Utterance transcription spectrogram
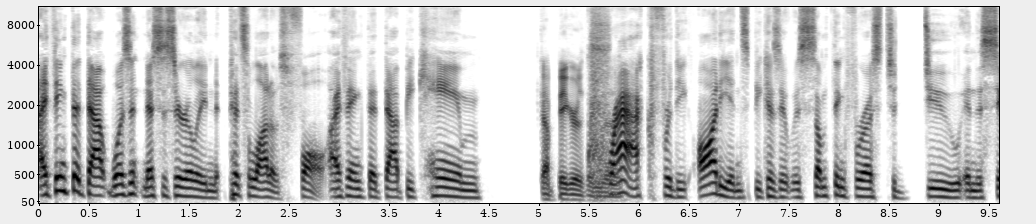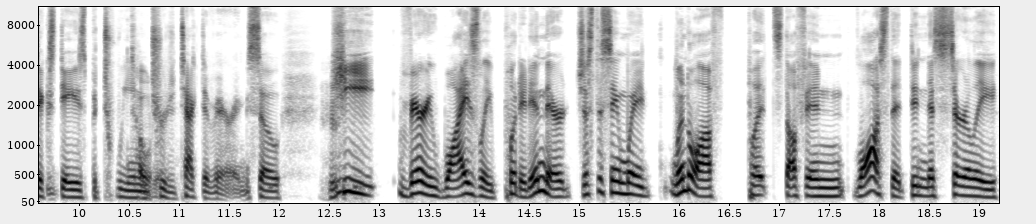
i think that that wasn't necessarily pizzolatto's fault i think that that became got bigger than crack for the audience because it was something for us to do in the six days between Totally. True Detective airing. So Mhm. he very wisely put it in there, just the same way Lindelof put stuff in Lost that didn't necessarily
